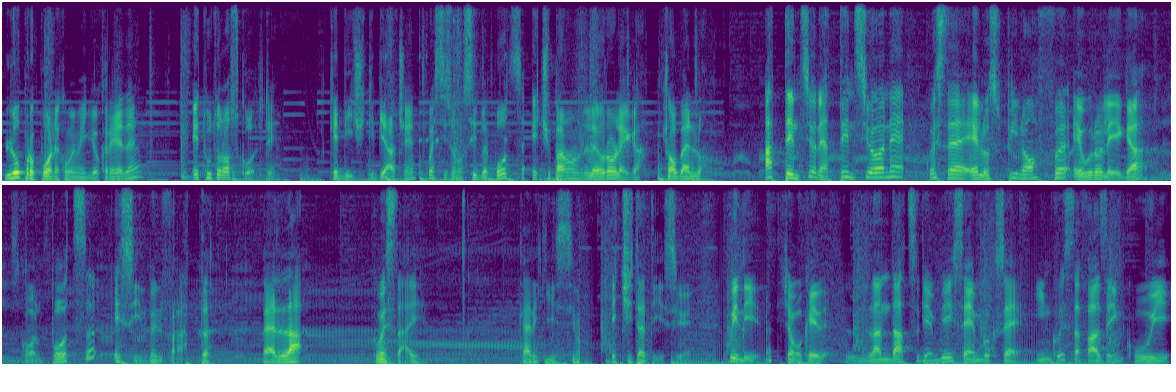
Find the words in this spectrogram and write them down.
lo propone come meglio crede e tu te lo ascolti. Che dici, ti piace? Questi sono Silver Poz e ci parlano dell'Eurolega. Ciao bello! Attenzione, attenzione, questo è lo spin-off Eurolega con Poz e Silver il Frat. Bella. Come stai? Carichissimo. Eccitatissimi. Quindi diciamo che l'andazzo di NBA Sandbox è in questa fase in cui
